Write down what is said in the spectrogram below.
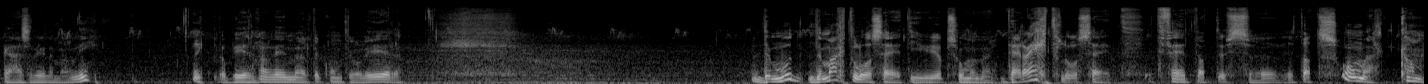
Ik aarzel helemaal niet. Ik probeer hem alleen maar te controleren. De, moed, de machteloosheid die u op zo'n moment, de rechtloosheid, het feit dat dus uh, dat zomaar kan.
